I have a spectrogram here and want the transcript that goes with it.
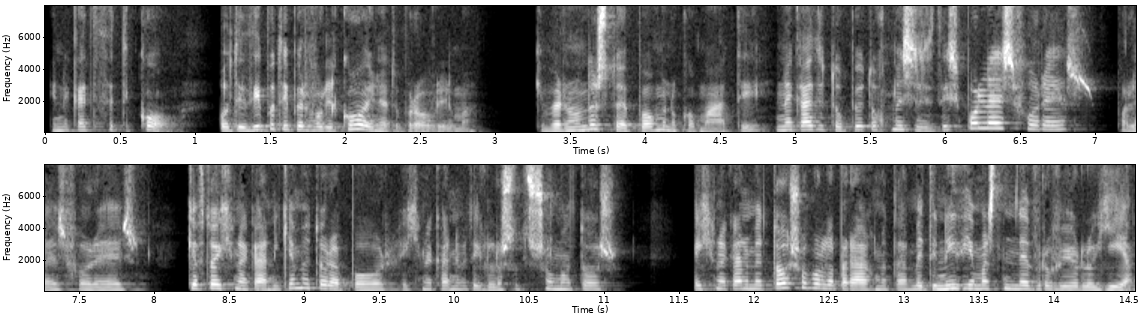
Είναι κάτι θετικό. Οτιδήποτε υπερβολικό είναι το πρόβλημα. Και περνώντας στο επόμενο κομμάτι, είναι κάτι το οποίο το έχουμε συζητήσει πολλές φορές. Πολλές φορές. Και αυτό έχει να κάνει και με το ραπόρ, έχει να κάνει με τη γλώσσα του σώματος, έχει να κάνει με τόσο πολλά πράγματα, με την ίδια μας την νευροβιολογία.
